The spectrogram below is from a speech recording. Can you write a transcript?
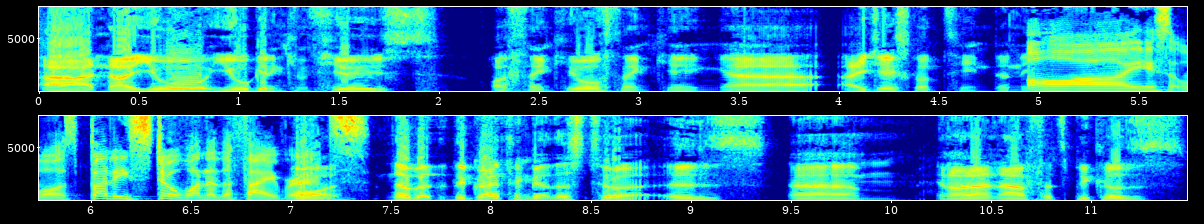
Uh, no, you're you're getting confused. I think you're thinking uh, Ajaz got 10, didn't he? Oh, yes, it was. But he's still one of the favourites. Oh, no, but the great thing about this tour is, um, and I don't know if it's because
